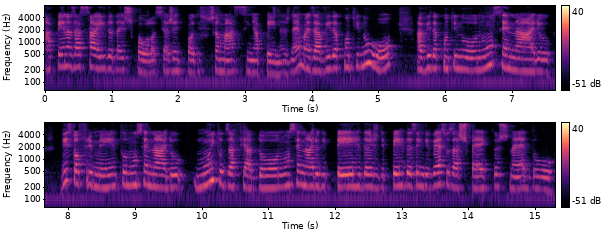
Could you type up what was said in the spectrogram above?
apenas a saída da escola, se a gente pode chamar assim apenas, né? Mas a vida continuou, a vida continuou num cenário de sofrimento, num cenário muito desafiador, num cenário de perdas, de perdas em diversos aspectos, né? Do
